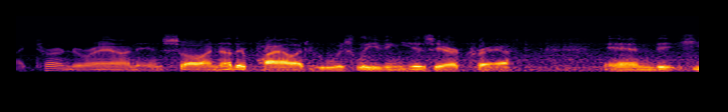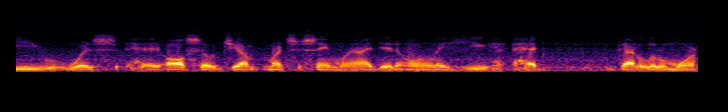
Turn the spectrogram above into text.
I turned around and saw another pilot who was leaving his aircraft, and he was had also jumped much the same way I did, only he had got a little more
